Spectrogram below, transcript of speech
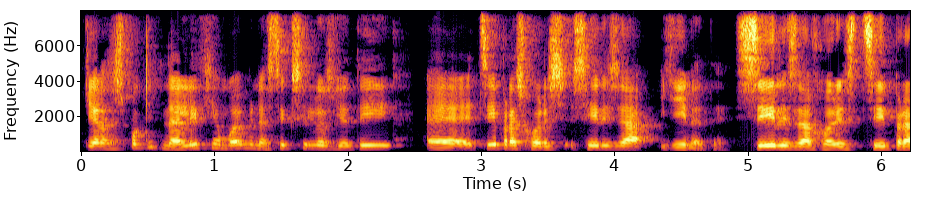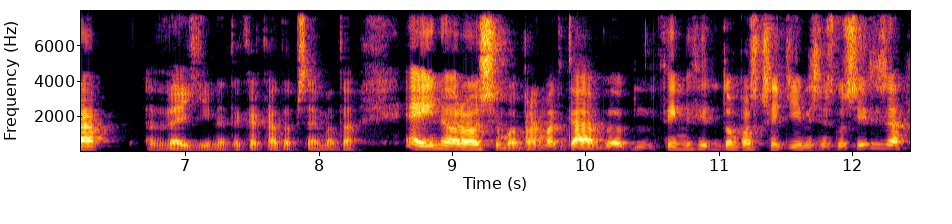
Και να σας πω και την αλήθεια, μου έμεινα σύξυλος γιατί ε, Τσίπρας χωρίς ΣΥΡΙΖΑ γίνεται. ΣΥΡΙΖΑ χωρίς Τσίπρα δεν γίνεται κακά τα ψέματα. Ε, είναι ορόσημο, πραγματικά. Ε, θυμηθείτε τον πώς ξεκίνησε στο ΣΥΡΙΖΑ,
